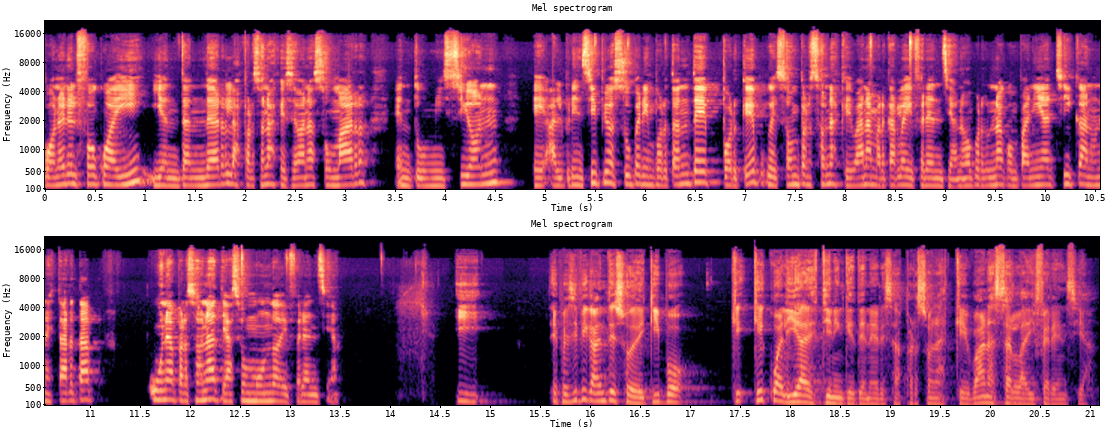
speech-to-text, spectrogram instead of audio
poner el foco ahí y entender las personas que se van a sumar en tu misión eh, al principio es súper importante. ¿Por qué? Porque son personas que van a marcar la diferencia, ¿no? Porque una compañía chica, en una startup, una persona te hace un mundo de diferencia. Y específicamente eso de equipo, ¿qué, qué cualidades tienen que tener esas personas que van a hacer la diferencia?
